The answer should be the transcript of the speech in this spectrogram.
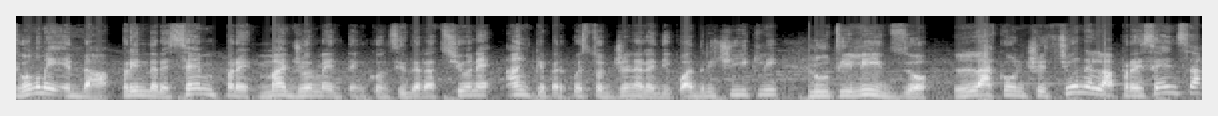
secondo me è da prendere sempre maggiormente in considerazione anche per questo genere di quadricicli l'utilizzo, la concezione e la presenza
